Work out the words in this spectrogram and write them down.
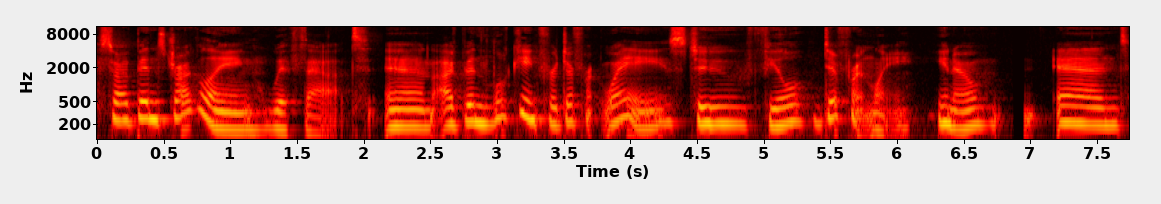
so I've been struggling with that. And I've been looking for different ways to feel differently, you know? And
